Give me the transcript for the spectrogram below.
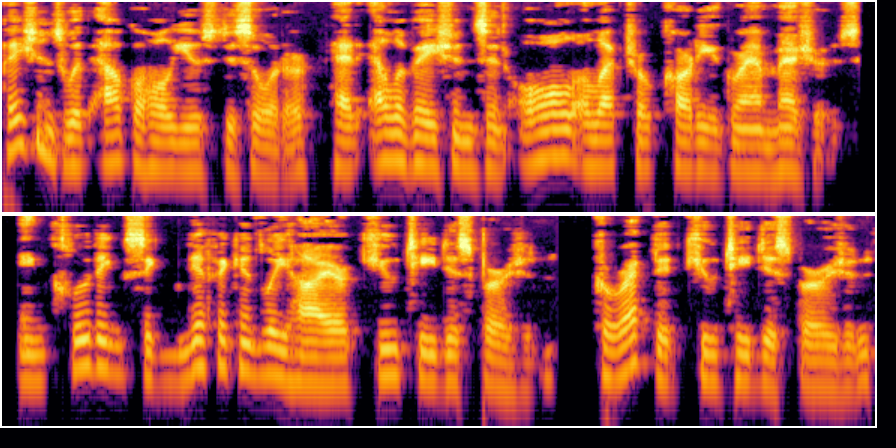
Patients with alcohol use disorder had elevations in all electrocardiogram measures, including significantly higher QT dispersion, corrected QT dispersion,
